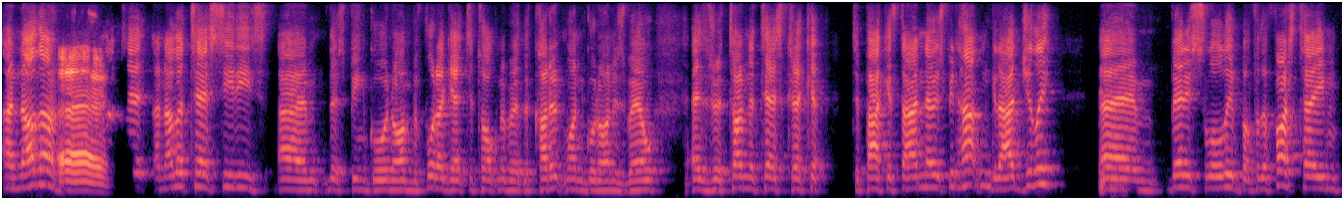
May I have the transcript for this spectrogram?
another uh, another test series um, that's been going on. Before I get to talking about the current one going on as well, is return to Test cricket to Pakistan. Now it's been happening gradually, mm-hmm. um, very slowly, but for the first time,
